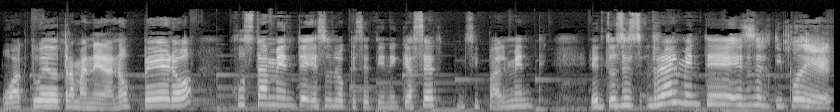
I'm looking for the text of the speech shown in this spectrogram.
o actúe de otra manera, ¿no? Pero justamente eso es lo que se tiene que hacer principalmente. Entonces, realmente ese es el tipo de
